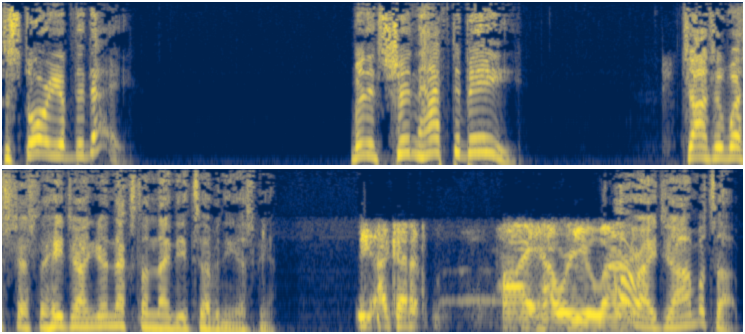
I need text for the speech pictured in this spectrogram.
the story of the day. When it shouldn't have to be. John's in Westchester. Hey, John, you're next on 98.7 ESPN. Yeah, I got it. Hi, how are you, Larry? All right, John, what's up?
